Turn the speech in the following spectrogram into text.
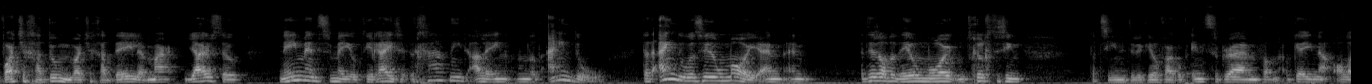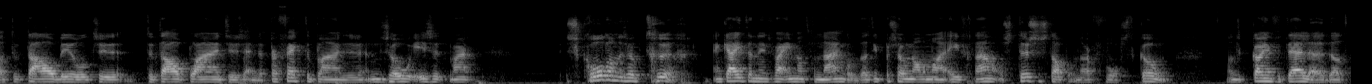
wat je gaat doen, wat je gaat delen. Maar juist ook, neem mensen mee op die reizen. Het gaat niet alleen om dat einddoel. Dat einddoel is heel mooi. En, en het is altijd heel mooi om terug te zien dat zie je natuurlijk heel vaak op Instagram. Van oké, nou alle totaalbeeldjes, totaalplaatjes en de perfecte plaatjes. En zo is het. Maar scroll dan eens ook terug. En kijk dan eens waar iemand vandaan komt. Dat die persoon allemaal heeft gedaan als tussenstap om daar vervolgens te komen. Want ik kan je vertellen dat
